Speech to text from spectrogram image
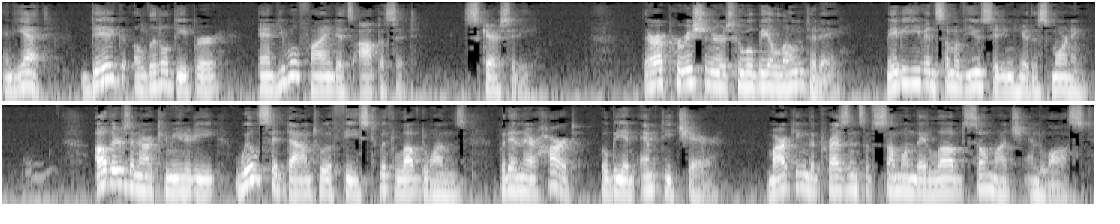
And yet, dig a little deeper and you will find its opposite scarcity. There are parishioners who will be alone today, maybe even some of you sitting here this morning. Others in our community will sit down to a feast with loved ones, but in their heart will be an empty chair marking the presence of someone they loved so much and lost.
